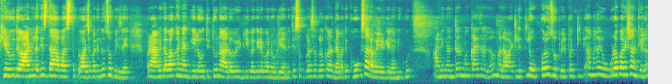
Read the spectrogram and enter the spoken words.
खेळू द्या आणि लगेच दहा वाजता वाजेपर्यंत झोपी जाईल. पण आम्ही दवाखान्यात गेलो तिथून आलो इडली वगैरे बनवली आणि ते सगळं सगळं करण्यामध्ये खूप सारा वेळ गेला निघून. आणि नंतर मग काय झालं मला वाटलं ती लवकरच झोपेल पण तिने आम्हाला एवढं परेशान केलं.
